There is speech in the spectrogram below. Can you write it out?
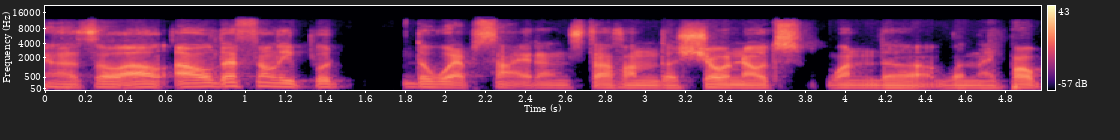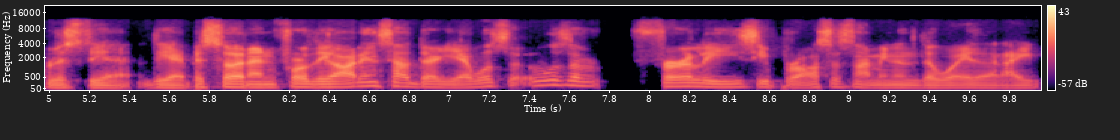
yeah, so I'll I'll definitely put the website and stuff on the show notes when the when I publish the the episode. And for the audience out there, yeah, it was it was a fairly easy process. I mean, in the way that I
